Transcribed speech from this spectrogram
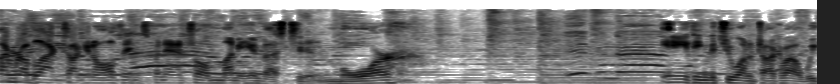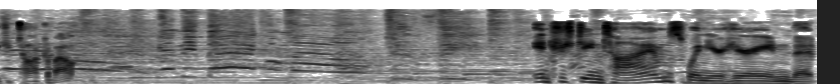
I'm Rob Black, talking all things financial, money invested, and more. Anything that you want to talk about, we could talk about. Interesting times when you're hearing that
